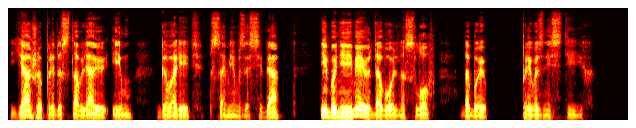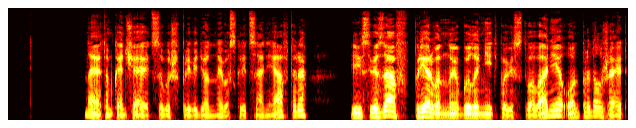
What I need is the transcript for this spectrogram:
я же предоставляю им говорить самим за себя, ибо не имею довольно слов, дабы превознести их. На этом кончается вышеприведенное восклицание автора, и, связав прерванную было нить повествования, он продолжает.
